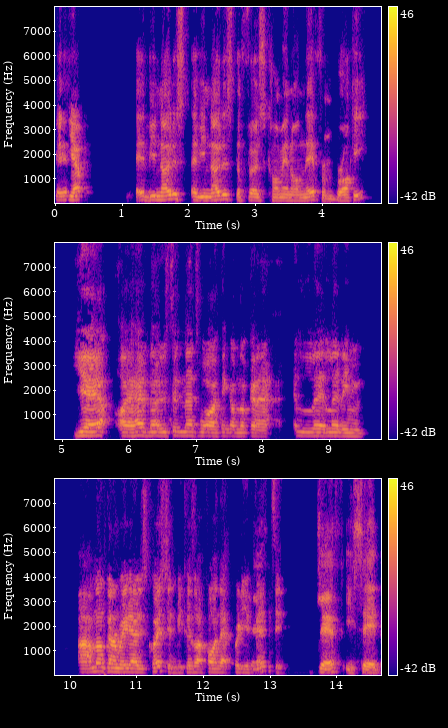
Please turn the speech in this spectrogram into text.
yep have you noticed? Have you noticed the first comment on there from Brocky? Yeah, I have noticed it, and that's why I think I'm not going to let, let him. I'm not going to read out his question because I find that pretty offensive. Jeff, he said,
